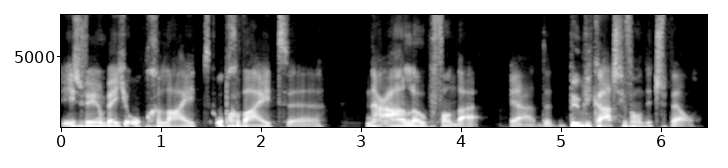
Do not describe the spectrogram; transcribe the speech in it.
is weer een beetje opgeleid, opgewaaid uh, naar aanloop van de, ja, de publicatie van dit spel.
